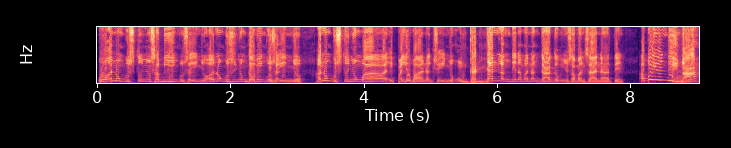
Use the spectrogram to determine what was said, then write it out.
O anong gusto nyong sabihin ko sa inyo? Anong gusto nyong gawin ko sa inyo? Anong gusto nyong maipaliwanag sa inyo kung ganyan lang din naman ang gagawin nyo sa bansa natin? Aba, hindi na.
